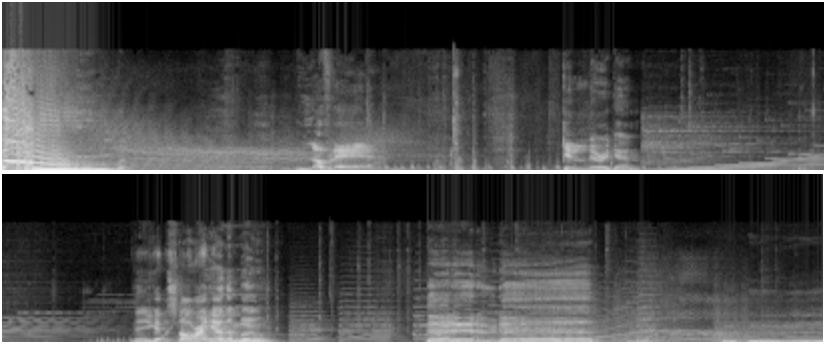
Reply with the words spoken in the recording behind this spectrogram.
boom! Lovely. Killed there again. Then you get the star right here, and then boom. Da -da -da -da. Mm -mm.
